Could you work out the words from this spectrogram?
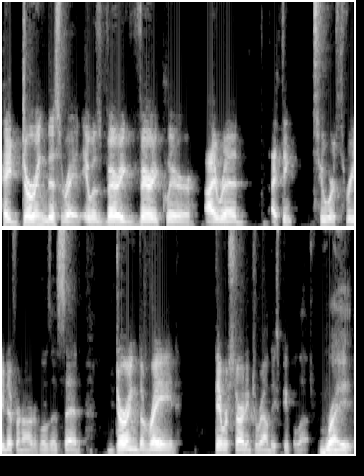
hey during this raid it was very very clear i read i think two or three different articles that said during the raid they were starting to round these people up right.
